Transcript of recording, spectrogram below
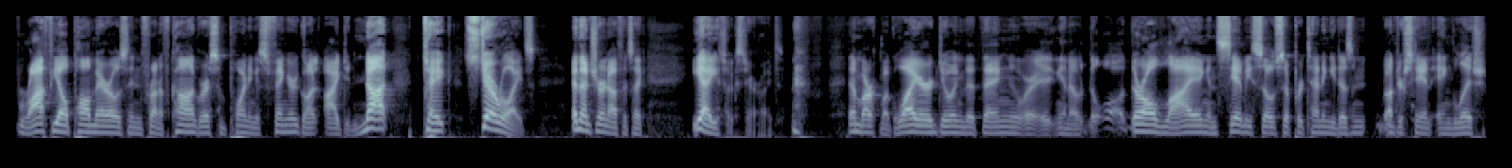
Rafael Palmeiro's in front of Congress and pointing his finger, going, "I did not take steroids," and then sure enough, it's like, "Yeah, you took steroids." and Mark McGwire doing the thing where you know they're all lying, and Sammy Sosa pretending he doesn't understand English.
